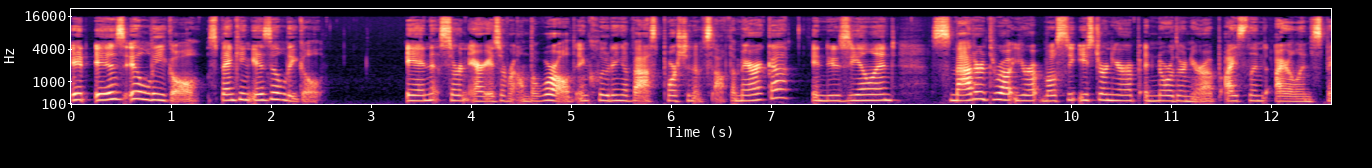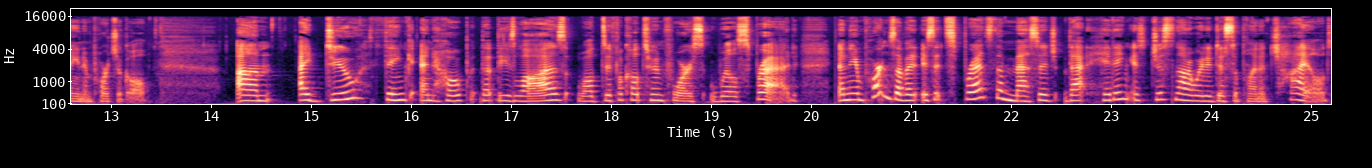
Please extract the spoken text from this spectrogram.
it is illegal, spanking is illegal in certain areas around the world, including a vast portion of South America, in New Zealand, smattered throughout Europe, mostly Eastern Europe and Northern Europe, Iceland, Ireland, Spain, and Portugal. Um, I do think and hope that these laws, while difficult to enforce, will spread. And the importance of it is it spreads the message that hitting is just not a way to discipline a child.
